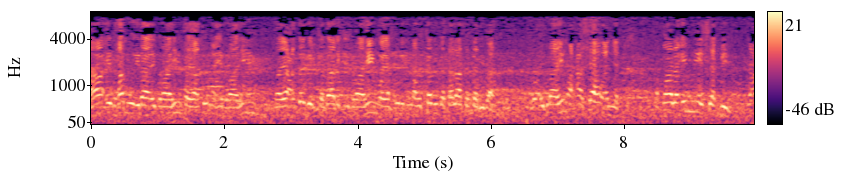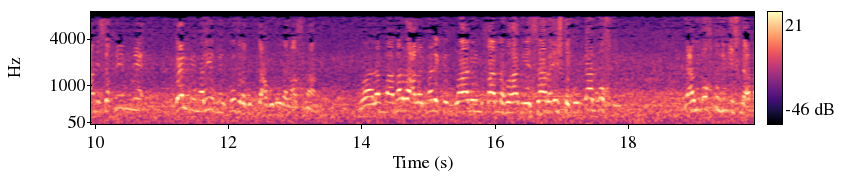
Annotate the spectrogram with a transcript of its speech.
ها اذهبوا إلى إبراهيم فيأتون إبراهيم فيعتذر كذلك إبراهيم ويقول إنه كذب ثلاث كذبات. وابراهيم حاشاه أن يكذب فقال إني سقيم. يعني سقيم قلبي مريض من كثركم تعبدون الأصنام. ولما مر على الملك الظالم قال له هذه سارة إيش تكون؟ قال أختي. يعني اخته في الإسلام.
